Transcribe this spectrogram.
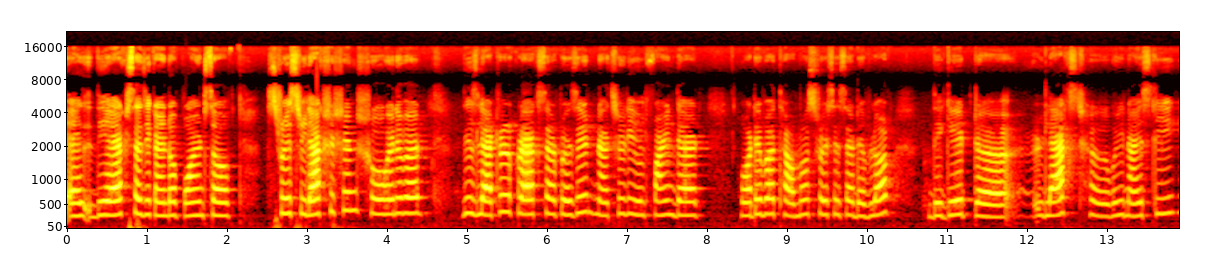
they acts as a kind of points of stress relaxation. So, whenever these lateral cracks are present naturally you will find that whatever thermal stresses are developed they get uh, relaxed uh, very nicely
